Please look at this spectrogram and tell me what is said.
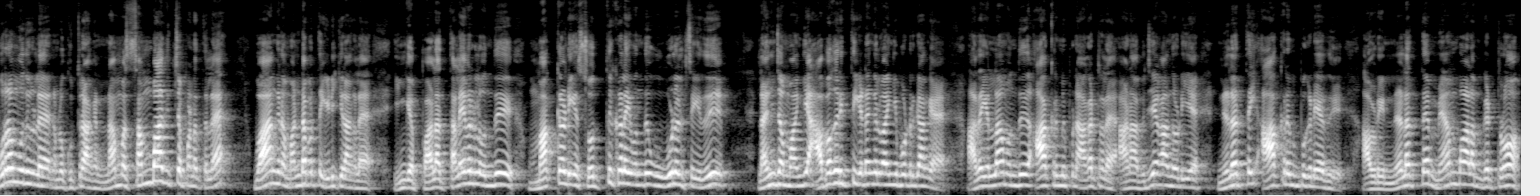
புறமுதுகில் நம்மளை குத்துறாங்க. நம்ம சம்பாதிச்ச பணத்தில் வாங்கின மண்டபத்தை இடிக்கிறாங்களே. இங்கே பல தலைவர்கள் வந்து மக்களுடைய சொத்துக்களை வந்து ஊழல் செய்து லஞ்சம் வாங்கி அபகரித்து இடங்கள் வாங்கி போட்டிருக்காங்க. அதையெல்லாம் வந்து ஆக்கிரமிப்புன்னு அகற்றலை. ஆனால் விஜயகாந்தோடைய நிலத்தை ஆக்கிரமிப்பு கிடையாது. அவருடைய நிலத்தை மேம்பாலம் கட்டுறோம்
